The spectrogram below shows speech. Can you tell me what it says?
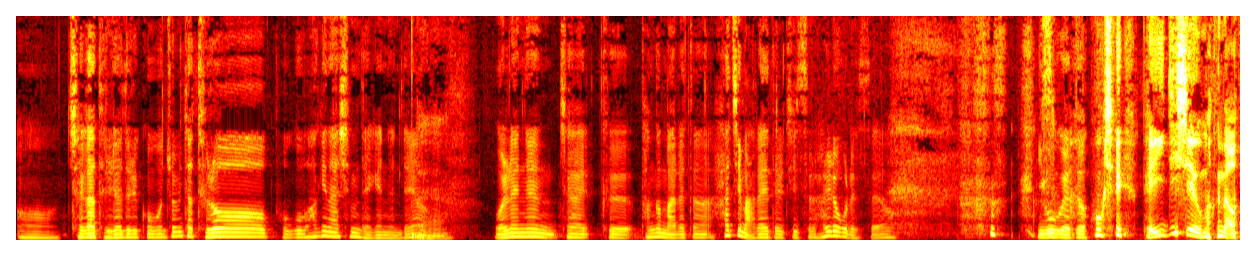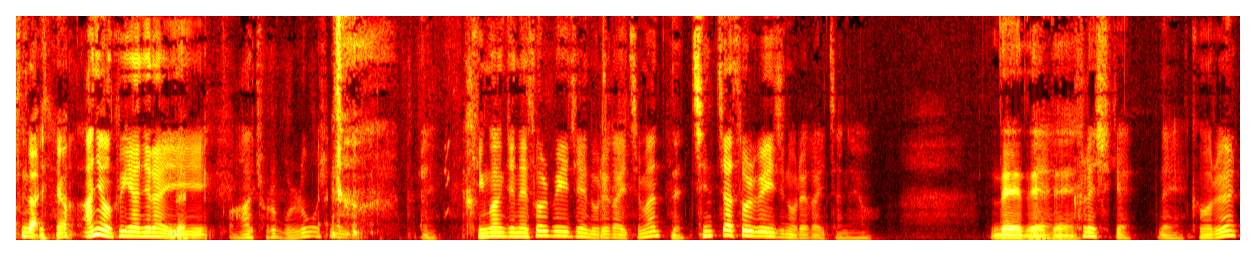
어, 제가 들려드릴 곡은 좀 이따 들어보고 확인하시면 되겠는데요. 네. 원래는 제가 그 방금 말했던 하지 말아야 될 짓을 하려고 그랬어요. 이 곡에도 혹시 베이지 씨의 음악 나오는 거 아니에요? 아 니요, 그게 아니라 이 네. 아, 저를 뭘로 보시는 거 네. 김광진의 솔베이지의 노래가 있지만 네. 진짜 솔베이지 노래가 있잖아요. 네, 네, 네. 네. 클래식의 네, 그거를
